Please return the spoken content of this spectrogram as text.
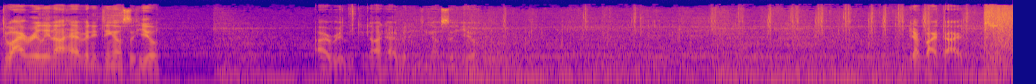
Do I really not have anything else to heal? I really do not have anything else to heal. Yep, I died.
